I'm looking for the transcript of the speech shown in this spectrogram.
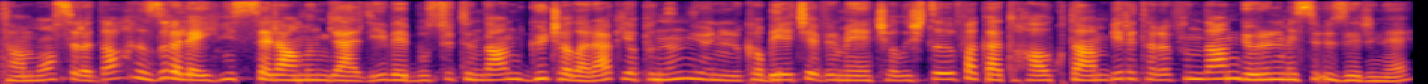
Tam o sırada Hızır aleyhisselamın geldiği ve bu sütundan güç alarak yapının yönünü Kabe'ye çevirmeye çalıştığı fakat halktan biri tarafından görülmesi üzerine,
